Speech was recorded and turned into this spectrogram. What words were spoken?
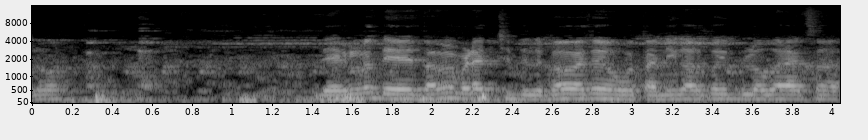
लो। देख लो दे देता हूँ बड़े अच्छे दिल का वैसे होता नहीं कल कोई ब्लॉगर ऐसा।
